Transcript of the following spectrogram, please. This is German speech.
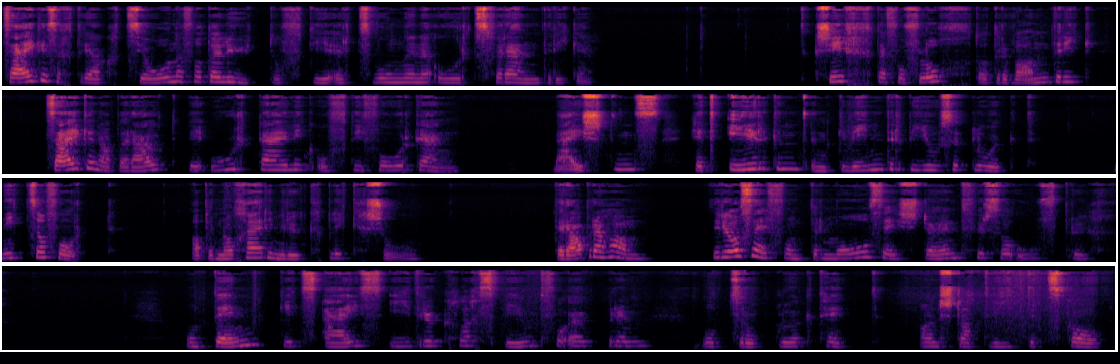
zeigen sich die Reaktionen der Leute auf die erzwungenen Ortsveränderungen. Die Geschichten von Flucht oder Wanderung zeigen aber auch die Beurteilung auf die Vorgänge. Meistens hat irgendein Gewinn dabei rausgeschaut. Nicht sofort, aber nachher im Rückblick schon. Der Abraham, der Josef und der Mose stehen für so Aufbrüche. Und dann gibt es ein eindrückliches Bild von jemandem, der zurückgeschaut hat, anstatt weiterzugehen.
